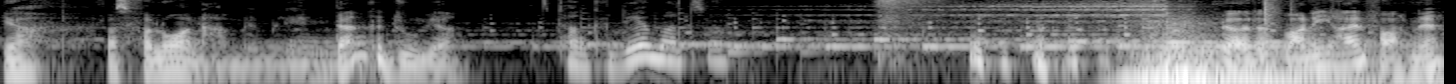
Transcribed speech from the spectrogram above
ja, was verloren haben im Leben. Mhm. Danke, Julia. Danke dir, Matze. ja, das war nicht einfach, ne?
